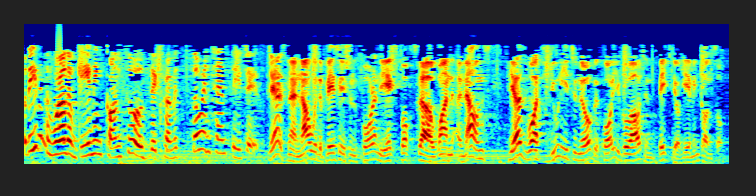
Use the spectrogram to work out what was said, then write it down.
But even the world of gaming consoles, Vikram, it's so intense these days. Yes, and now with the PlayStation 4 and the Xbox uh, One announced, here's what you need to know before you go out and pick your gaming console.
